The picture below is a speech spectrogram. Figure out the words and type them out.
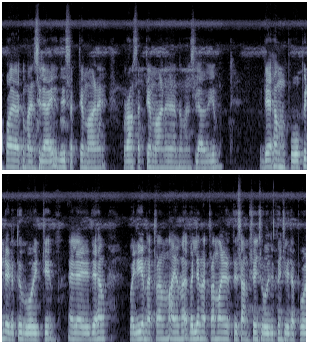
അപ്പോൾ അയാൾക്ക് മനസ്സിലായി ഇത് സത്യമാണ് ഖുറാൻ സത്യമാണ് എന്ന് മനസ്സിലാവുകയും ഇദ്ദേഹം പോപ്പിന്റെ അടുത്ത് പോയിട്ട് അല്ലെ ഇദ്ദേഹം വലിയ മെത്രമായ വലിയ മെത്രന്മാരുടെ അടുത്ത് സംശയം ചോദിക്കുകയും ചെയ്തപ്പോൾ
